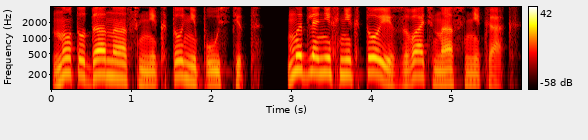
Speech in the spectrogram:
Но туда нас никто не пустит. Мы для них никто и звать нас никак.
